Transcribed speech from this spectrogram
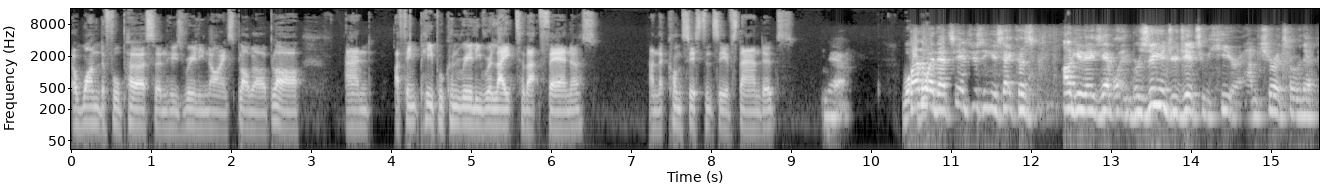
a wonderful person who's really nice, blah, blah, blah. And I think people can really relate to that fairness and that consistency of standards. Yeah. What, By the what, way, that's interesting you said because I'll give you an example. In Brazilian Jiu Jitsu here, I'm sure it's over there.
